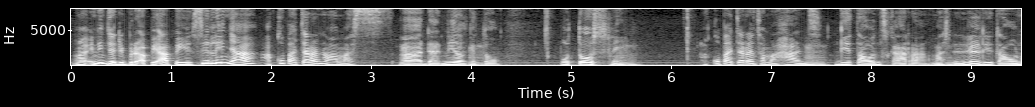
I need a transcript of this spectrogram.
nah ini jadi berapi-api. Silinya aku pacaran sama Mas uh, Daniel gitu. Putus nih. Mhm. Aku pacaran sama Hans Mhm. di tahun sekarang. Mas Mhm. Daniel di tahun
